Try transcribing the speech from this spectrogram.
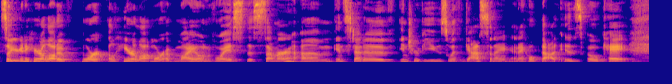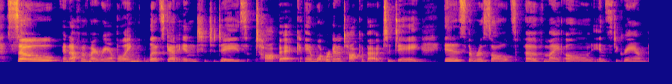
So you're going to hear a lot of more, I'll hear a lot more of my own voice this summer um, instead of interviews with guests, and I and I hope that is okay. So enough of my rambling. Let's get into today's topic, and what we're going to talk about today is the results of my own Instagram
